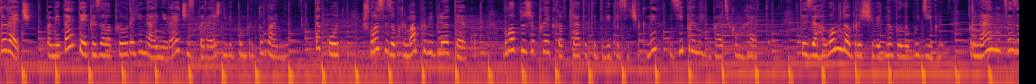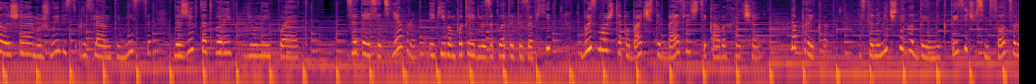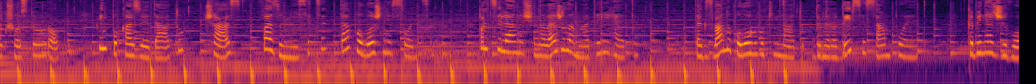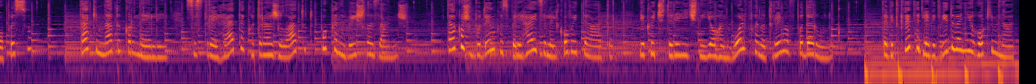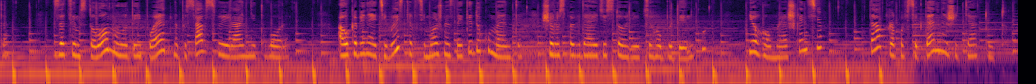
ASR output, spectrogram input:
До речі, пам'ятаєте, я казала про оригінальні речі, збережні від бомбардування? Так от, йшлося зокрема про бібліотеку. Було б дуже прикро втратити дві тисячі книг, зібраних батьком Гетте. Та й загалом добре, що відновили будівлю. Принаймні це залишає можливість розглянути місце, де жив та творив юний поет. За 10 євро, які вам потрібно заплатити за вхід, ви зможете побачити безліч цікавих речей. Наприклад, астрономічний годинник 1746 року. Він показує дату, час, фазу місяця та положення сонця. Порцеляну, що належала матері Гете, так звану пологову кімнату, де народився сам поет, кабінет живопису та кімнату Корнелії, сестри Гете, котра жила тут, поки не вийшла заміж. Також в будинку зберігається ляльковий театр, який чотирирічний Йоган Вольфган отримав подарунок, та відкрита для відвідування його кімната. За цим столом молодий поет написав свої ранні твори. А у кабінеті виставці можна знайти документи, що розповідають історію цього будинку, його мешканців та про повсякденне життя тут.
